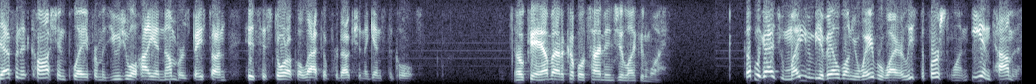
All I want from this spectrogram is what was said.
definite caution play from his usual high-end numbers based on his historical lack of production against the Colts. Okay, how about a couple of tight ends you like and why? A couple of guys who might even be available on your waiver wire, at least the first one, Ian Thomas.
